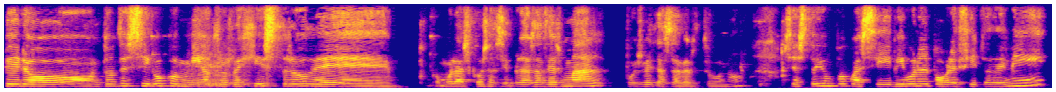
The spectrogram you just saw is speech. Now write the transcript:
pero entonces sigo con mi otro registro de, como las cosas siempre las haces mal, pues vete a saber tú, ¿no? O sea, estoy un poco así, vivo en el pobrecito de mí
